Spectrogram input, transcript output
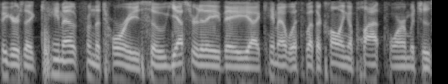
figures that came out from the Tories. So yesterday they uh, came out with what they're calling a platform, which is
